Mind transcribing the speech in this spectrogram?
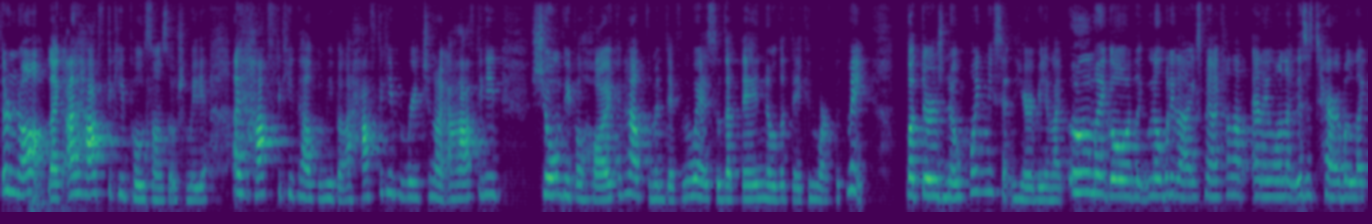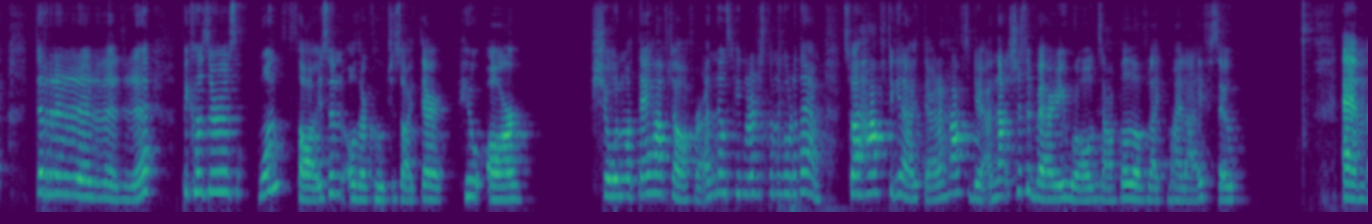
they're not. Like I have to keep posting on social media. I have to keep helping people. I have to keep reaching out. I have to keep showing people how I can help them in different ways so that they know that they can work with me. But there's no point me sitting here being like, oh my god, like nobody likes me. I can't have anyone. Like this is terrible. Like da da da da da da. Because there's one thousand other coaches out there who are showing what they have to offer and those people are just going to go to them so i have to get out there and i have to do it and that's just a very raw example of like my life so um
